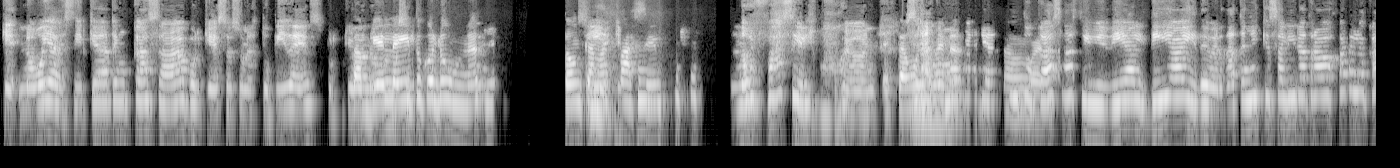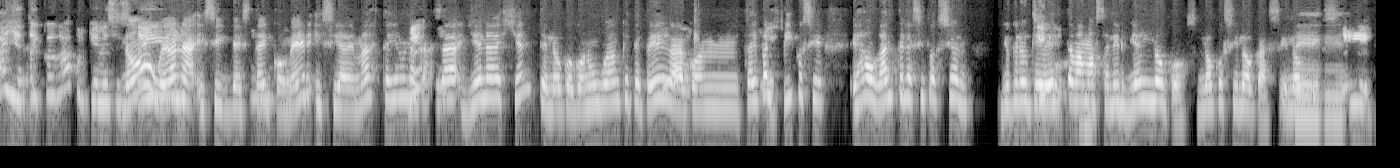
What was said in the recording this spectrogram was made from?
que no voy a decir quédate en casa porque eso es una estupidez. Porque También leí tu columna. Tonka Sí, no es es que- fácil. No es fácil, weón. Está O muy sea, buena. ¿cómo te quedas está en muy tu buena. casa si vivía al día y de verdad tenéis que salir a trabajar a la calle? Estáis cagadas porque necesitáis... No, weona, y si necesitáis comer, y si además estáis en una casa llena de gente, loco, con un weón que te pega, Sí, po. con... Estáis pa'l pico, si es ahogante la situación. Yo creo que Sí, de po. esta vamos a salir bien locos, locos y locas, y loques. Sí,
